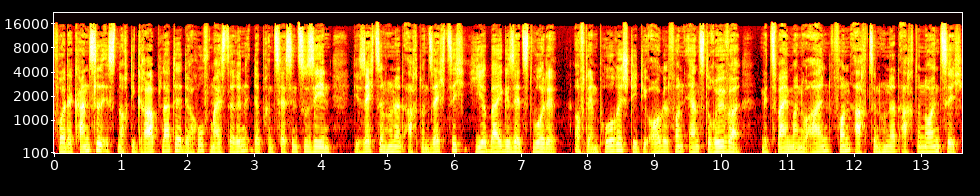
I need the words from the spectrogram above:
Vor der Kanzel ist noch die Grabplatte der Hofmeisterin der Prinzessin zu sehen, die 1668 hier beigesetzt wurde. Auf der Empore steht die Orgel von Ernst Röver mit zwei Manualen von 1898.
